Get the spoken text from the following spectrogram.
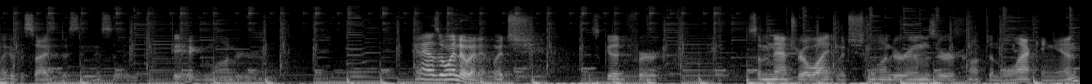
Look at the size of this thing. This is a big laundry room. It has a window in it, which is good for some natural light, which laundry rooms are often lacking in.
